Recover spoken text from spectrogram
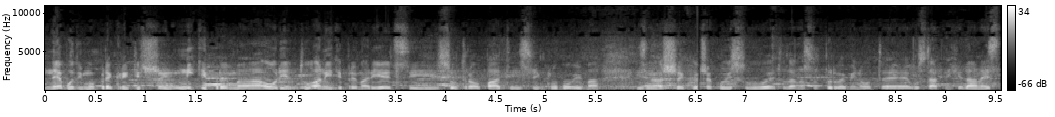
ne budimo prekritični niti prema Orijentu, a niti prema Rijeci, sutra opati svim klubovima iz našeg koji su eto, danas od prve minute u startnih 11.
